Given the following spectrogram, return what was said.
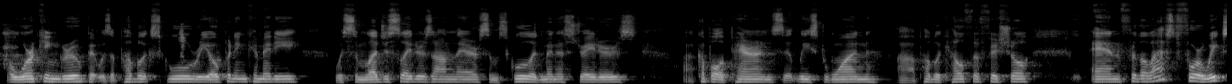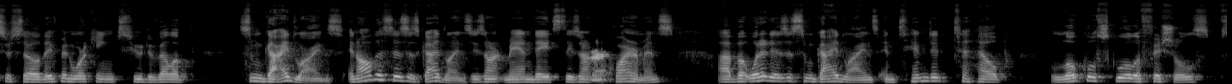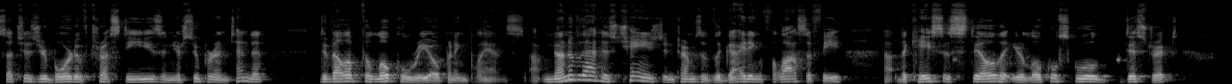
a working group. It was a public school reopening committee with some legislators on there, some school administrators, a couple of parents, at least one uh, public health official. And for the last four weeks or so, they've been working to develop some guidelines. And all this is is guidelines. These aren't mandates, these aren't requirements. Uh, but what it is is some guidelines intended to help local school officials, such as your board of trustees and your superintendent, develop the local reopening plans. Uh, none of that has changed in terms of the guiding philosophy. Uh, the case is still that your local school district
